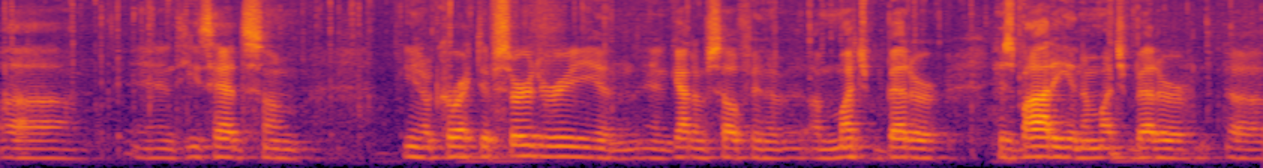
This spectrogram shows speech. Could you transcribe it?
Uh, And he's had some, you know, corrective surgery and, and got himself in a, a much better, his body in a much better uh,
